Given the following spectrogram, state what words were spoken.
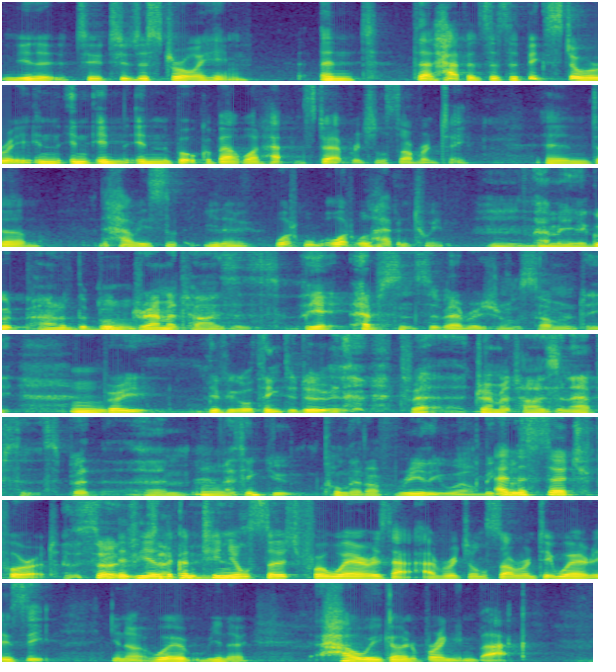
you know, to, to destroy him. And that happens as a big story in, in, in, in the book about what happens to Aboriginal sovereignty and um, how he's, you know, what, what will happen to him. Mm. I mean, a good part of the book mm. dramatises the absence of Aboriginal sovereignty. Mm. Very difficult thing to do, to dramatise an absence, but um, mm. I think you pull that off really well. and the search for it. The search, the, exactly, you know, the continual yes. search for where is that Aboriginal sovereignty? Where is he? You know, where you know, how are we going to bring him back?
